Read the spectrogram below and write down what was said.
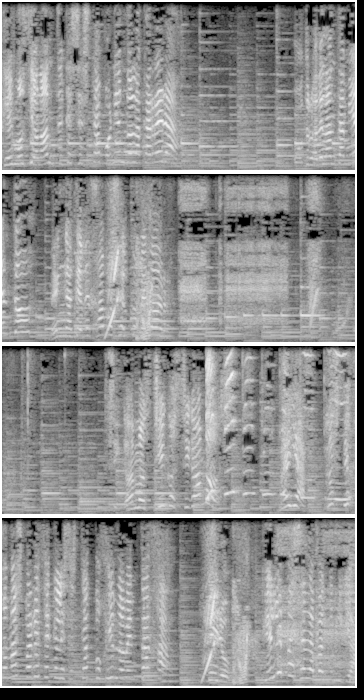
¡Qué emocionante que se está poniendo la carrera! ¿Otro adelantamiento? Venga, que dejamos el comedor. Sigamos, chicos, sigamos. Vaya, los pijamas parece que les están cogiendo ventaja. Pero, ¿qué le pasa a la patrulla?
